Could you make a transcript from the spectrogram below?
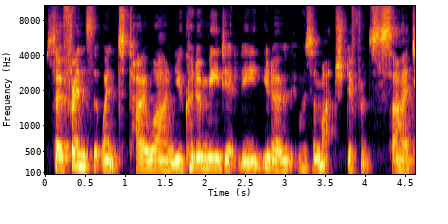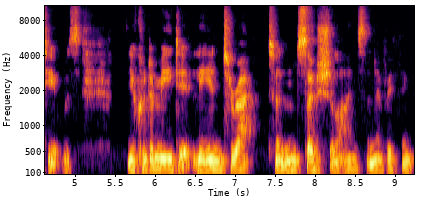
So, friends that went to Taiwan, you could immediately, you know, it was a much different society. It was, you could immediately interact and socialize and everything.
